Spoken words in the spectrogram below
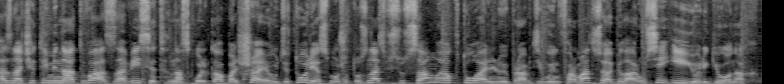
А значит, именно от вас зависит, насколько большая аудитория сможет узнать всю самую актуальную и правдивую информацию о Беларуси и ее регионах.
